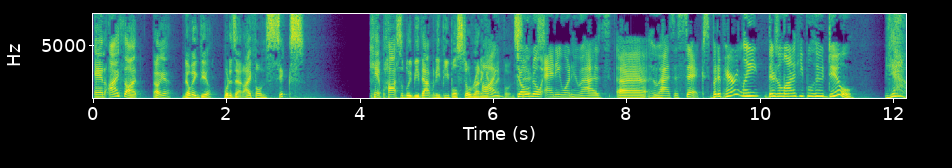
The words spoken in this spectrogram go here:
And I thought, oh yeah, no big deal. What is that, iPhone 6? Can't possibly be that many people still running an I iPhone I don't know anyone who has uh, who has a 6, but apparently there's a lot of people who do. Yeah,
